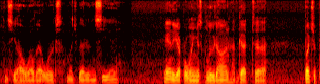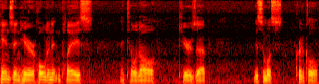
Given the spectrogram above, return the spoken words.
You can see how well that works, much better than CA. And the upper wing is glued on. I've got a bunch of pins in here holding it in place until it all cures up. This is the most critical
